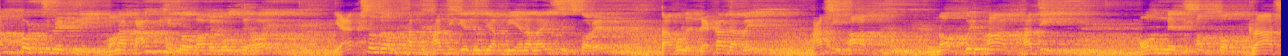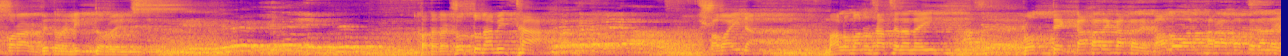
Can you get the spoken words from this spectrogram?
আনফর্চুনেটলি অনাকাঙ্ক্ষিতভাবে বলতে হয় একশো জন হাজি- হাজিকে যদি আপনি অ্যানালাইসিস করেন, তাহলে দেখা যাবে আশি ভাগ, নব্বই ভাগ হাজি অন্যের সম্পদ গ্রাস করার ভেতরে লিপ্ত রয়েছে। কথাটা সত্য না মিথ্যা? সবাই না। ভালো মানুষ আছে না নাই? প্রত্যেক কাতারে কাতারে ভালো আর খারাপ আছে না নাই?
